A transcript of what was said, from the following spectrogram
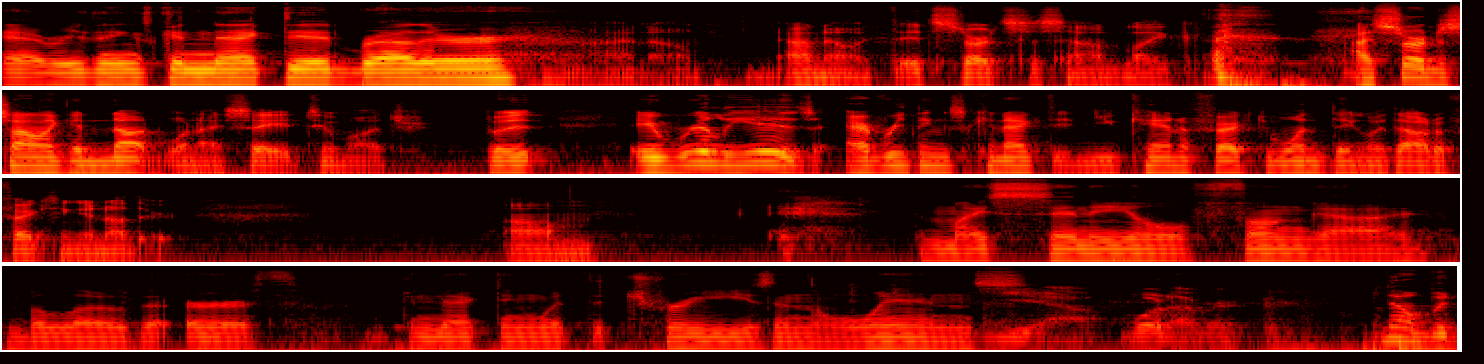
Everything's connected, brother. I know. I know. It, it starts to sound like I start to sound like a nut when I say it too much. But it really is. Everything's connected. and You can't affect one thing without affecting another. Um The mycelial fungi below the earth, connecting with the trees and the winds. yeah, whatever. No, but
